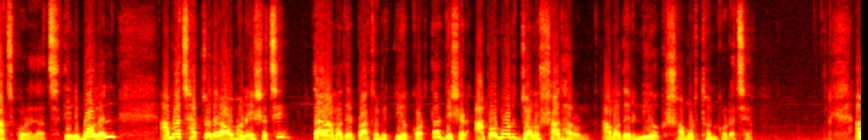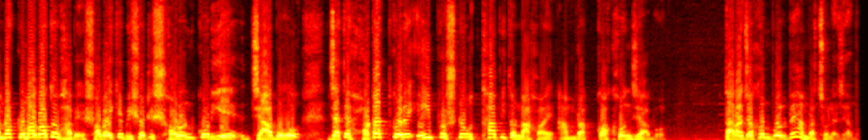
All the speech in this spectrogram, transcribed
কাজ করে যাচ্ছে। তিনি বলেন, আমরা ছাত্রদের আহ্বানে এসেছি, তারা আমাদের প্রাথমিক নিয়োগকর্তা, দেশের আপামর জনসাধারণ আমাদের নিয়োগ সমর্থন করেছে। আমরা ক্রমাগতভাবে সবাইকে বিষয়টি স্মরণ করিয়ে যাব, যাতে হঠাৎ করে এই প্রশ্ন উত্থাপিত না হয়, আমরা কখন যাব? তারা যখন বলবে, আমরা চলে যাব।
